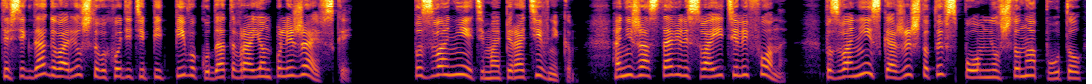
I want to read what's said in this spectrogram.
Ты всегда говорил, что вы ходите пить пиво куда-то в район Полежаевской. Позвони этим оперативникам. Они же оставили свои телефоны. Позвони и скажи, что ты вспомнил, что напутал.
